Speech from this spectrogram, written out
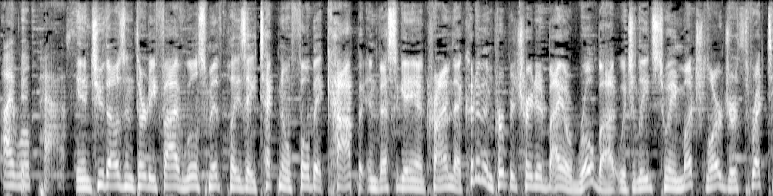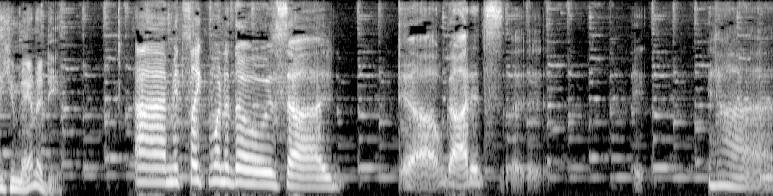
I will pass. In 2035, Will Smith plays a technophobic cop investigating a crime that could have been perpetrated by a robot, which leads to a much larger threat to humanity. Um, it's like one of those. Uh, oh God, it's. Uh, uh,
